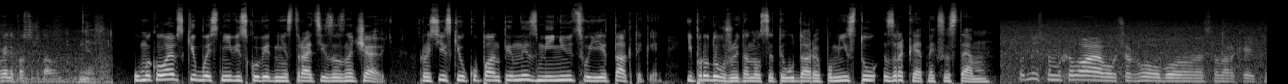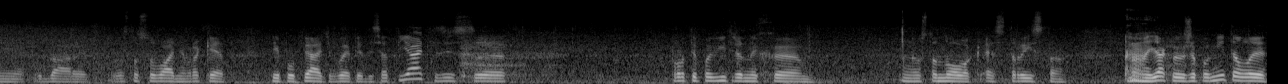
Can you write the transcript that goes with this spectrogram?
Ви не постраждали? Нет. У Миколаївській обласній військовій адміністрації зазначають, російські окупанти не змінюють своєї тактики і продовжують наносити удари по місту з ракетних систем. По місту Миколаєва вчергово було нанесено ракетні удари застосуванням ракет типу 5 В-55 зі е, протиповітряних е, установок С-300. Як ви вже помітили,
